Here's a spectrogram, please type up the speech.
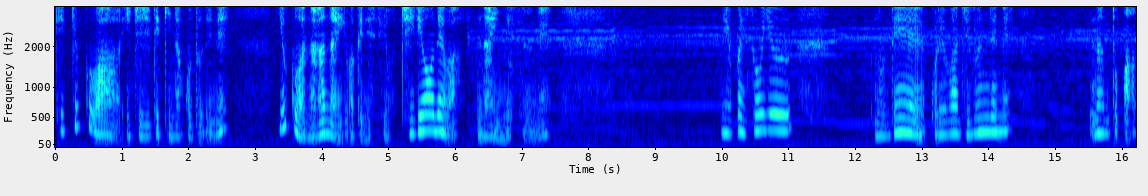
結局は一時的なことでねよくはならないわけですよ。治療ではないんですよね。でやっぱりそういうのでこれは自分でねなんとか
